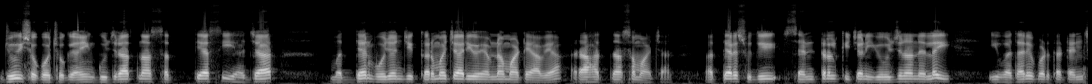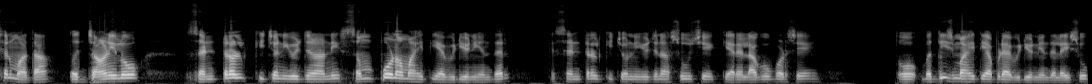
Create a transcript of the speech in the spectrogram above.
જોઈ શકો છો કે અહીં ગુજરાતના સત્યાસી હજાર મધ્યાહન ભોજન જે કર્મચારીઓ એમના માટે આવ્યા, રાહતના સમાચાર. અત્યારે સુધી સેન્ટ્રલ કિચન યોજનાને લઈ એ વધારે પડતા ટેન્શનમાં હતા. તો જાણી લો, સેન્ટ્રલ કિચન યોજનાની સંપૂર્ણ માહિતી આ વિડીયોની અંદર કે સેન્ટ્રલ કિચન યોજના શું છે, ક્યારે લાગુ પડશે તો બધી જ માહિતી આપણે આ વિડીયોની અંદર લઈશું.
